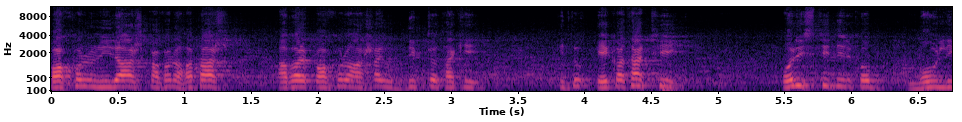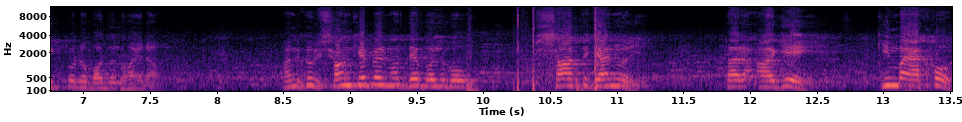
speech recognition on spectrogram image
কখনো নিরাশ, কখনো হতাশ, আবার কখনো আশায় উদ্দীপ্ত থাকি। কিন্তু এ কথা ঠিক, পরিস্থিতির খুব মৌলিক কোনো বদল হয় না। আমি খুব সংক্ষেপের মধ্যে বলব, সাত জানুয়ারি, তার আগে কিংবা এখন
